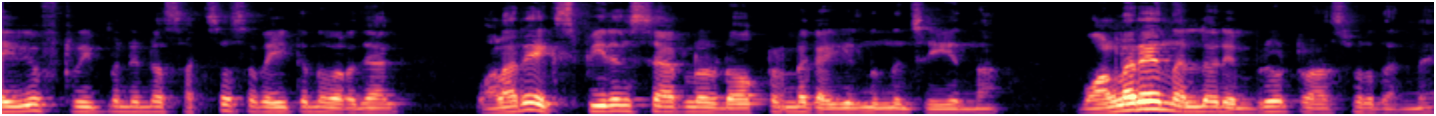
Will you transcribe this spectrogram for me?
ഐ വി എഫ് ട്രീറ്റ്മെന്റിന്റെ സക്സസ് റേറ്റ് എന്ന് പറഞ്ഞാൽ വളരെ എക്സ്പീരിയൻസ്ഡ് ആയിട്ടുള്ള ഒരു ഡോക്ടറിന്റെ കയ്യിൽ നിന്നും ചെയ്യുന്ന വളരെ നല്ലൊരു എംബ്രിയോ ട്രാൻസ്ഫർ തന്നെ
